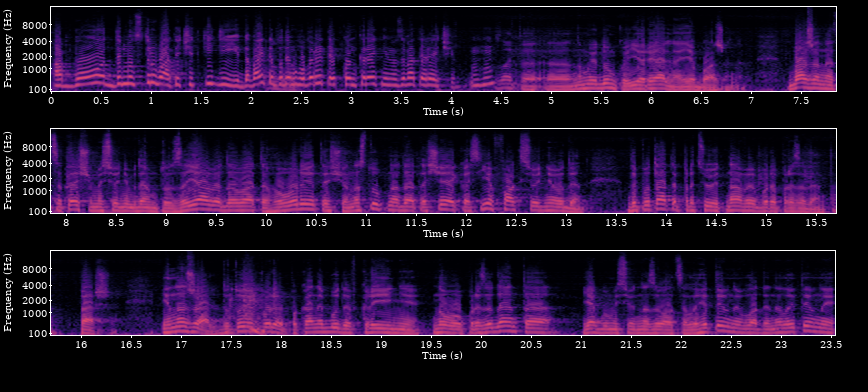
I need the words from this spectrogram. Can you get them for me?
або демонструвати чіткі дії. Давайте будемо говорити конкретні, називати речі. Угу. Знаєте, е, на мою думку, є реальне, є бажане. Бажане це те, що ми сьогодні будемо тут заяви давати, говорити, що наступна дата ще якась. Є факт сьогодні один. Депутати працюють на вибори президента. Перше. І на жаль, до тої пори, поки не буде в країні нового президента, як би ми сьогодні називали це, легітимної влади, нелегітимної,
